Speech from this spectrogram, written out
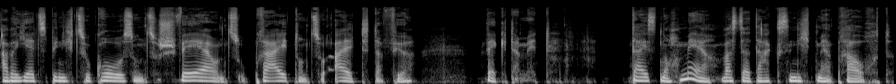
Aber jetzt bin ich zu groß und zu schwer und zu breit und zu alt dafür. Weg damit. Da ist noch mehr, was der Dachs nicht mehr braucht.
